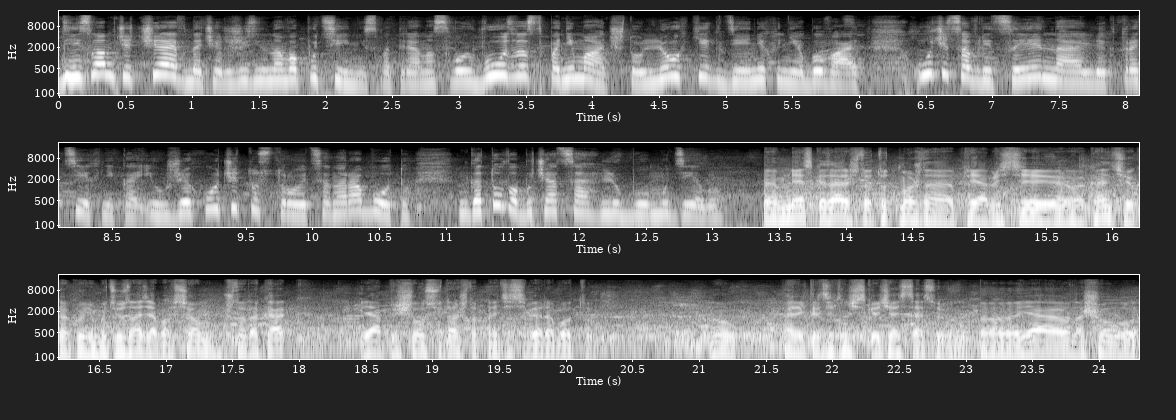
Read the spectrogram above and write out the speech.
Денислам Чачаев в начале жизненного пути, несмотря на свой возраст, понимает, что легких денег не бывает учится в лицее на электротехника и уже хочет устроиться на работу. Готов обучаться любому делу. Мне сказали, что тут можно приобрести вакансию какую-нибудь, узнать обо всем, что да как. Я пришел сюда, чтобы найти себе работу. Ну, по электротехнической части особенно. Э, я нашел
